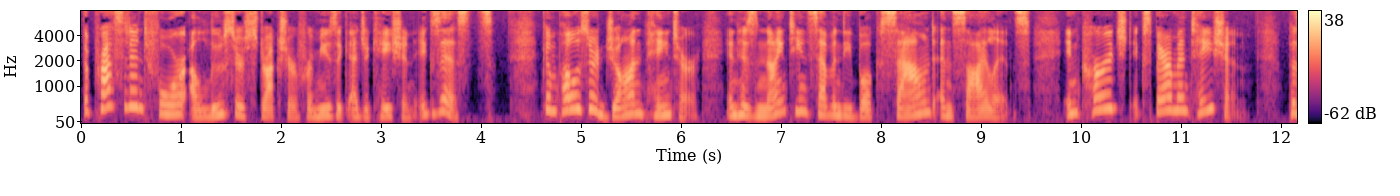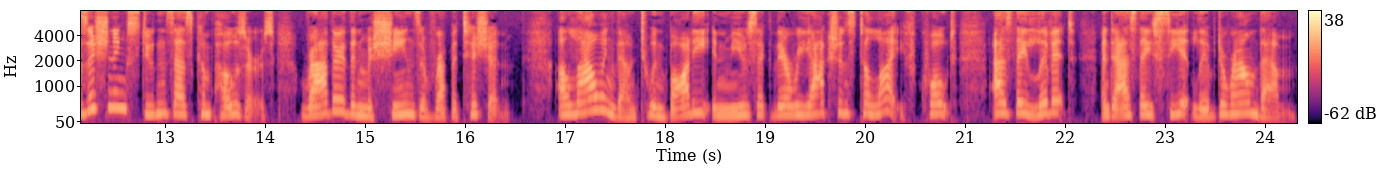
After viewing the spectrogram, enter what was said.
The precedent for a looser structure for music education exists. Composer John Paynter, in his 1970 book Sound and Silence, encouraged experimentation, positioning students as composers rather than machines of repetition, allowing them to embody in music their reactions to life, quote, as they live it and as they see it lived around them.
